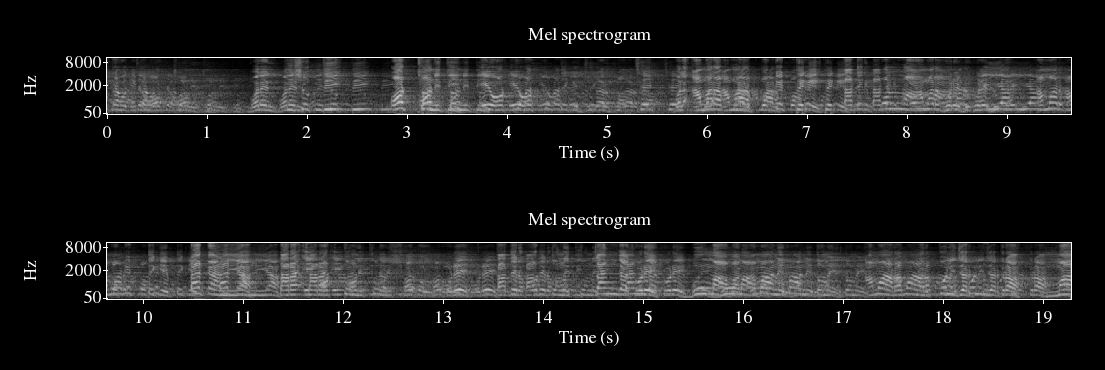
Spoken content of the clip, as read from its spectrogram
এটা হচ্ছে অর্থনীতি। বলেন কি শক্তি? অর্থনীতি। এই অর্থ থেকে জোগাড় পাচ্ছে বলে আমার আপনার পকেট থেকে তাদের পণ্য আমার ঘরে ঢুকাইয়া আমার পকেট থেকে টাকা নিয়া তারা এই অর্থনীতিটা সবল করে তাদের অর্থনীতি চাঙ্গা করে বোমা বা কামানের মাধ্যমে আমার আপনার কলিজার টুকরা মা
